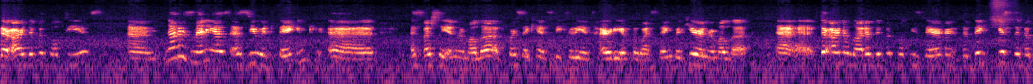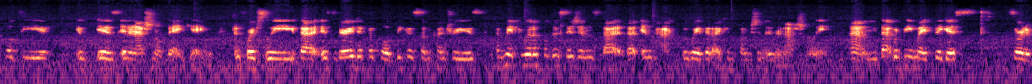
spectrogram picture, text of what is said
There are difficulties, um, not as many as, as you would think, uh, especially in Ramallah. Of course, I can't speak for the entirety of the West Bank, but here in Ramallah, uh, there aren't a lot of difficulties there. The biggest difficulty is international banking. Unfortunately, that is very difficult because some countries have made political decisions that, that impact the way that I can function internationally. Um, that would be my biggest sort of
